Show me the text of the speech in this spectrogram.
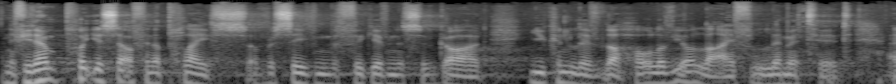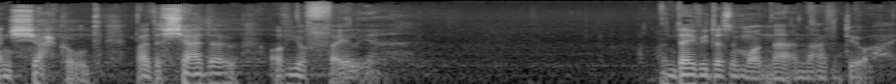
and if you don't put yourself in a place of receiving the forgiveness of God, you can live the whole of your life limited and shackled by the shadow of your failure. And David doesn't want that, and neither do I.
